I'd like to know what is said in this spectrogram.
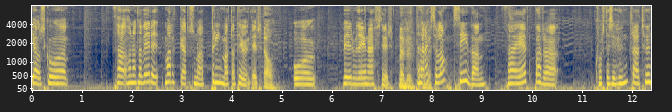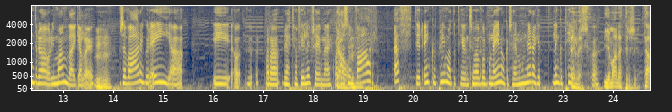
Já, sko Það hafa náttúrulega verið margar svona prímata tegundir. Já, Og við erum við einu eftir. En það er ekkert svo langt síðan. Það er bara Hvort það sé 100-200 ár, ég man það ekki alveg. Mhm, sem var einhver eiga í, bara rétt hjá segjum með eitthvað, það sem var eftir einhver prímatategund sem var bara búin að einangra sig en hún er ekkert lengur til Einmitt. sko. Ég man eftir þessu. Þa,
